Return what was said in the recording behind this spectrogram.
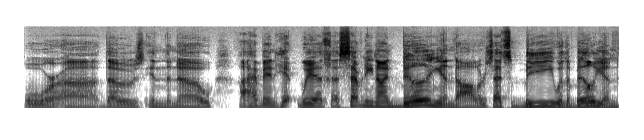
for uh, those in the know, have been hit with uh, $79 billion, that's B with a billion,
